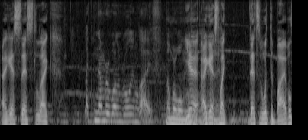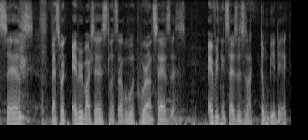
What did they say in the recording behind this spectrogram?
I guess that's like Like the number one rule in life. Number one. Rule yeah. rule, I guess like that's what the Bible says. that's what everybody says. That's like what Quran says. That's, everything says is like don't be a dick.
